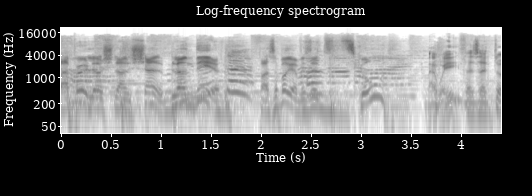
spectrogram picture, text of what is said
Un peu, là, je suis dans le champ. Blondie, je pensais pas qu'elle faisait du discours. Ben oui, il faisait tout.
